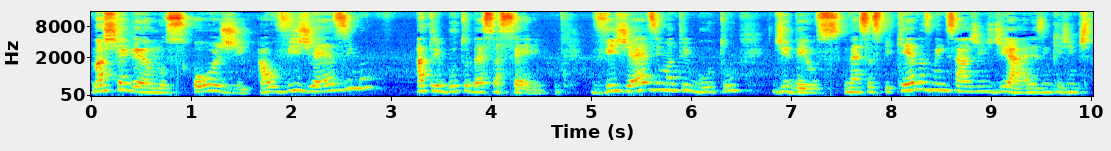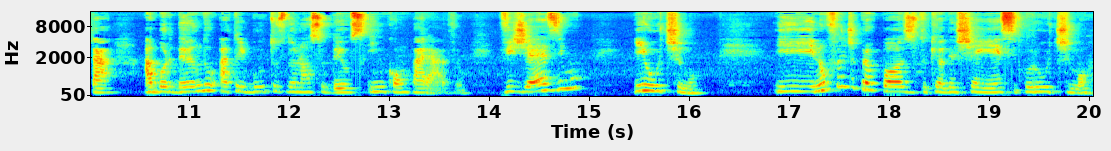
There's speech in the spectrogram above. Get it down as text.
nós chegamos hoje ao vigésimo atributo dessa série vigésimo atributo de Deus nessas pequenas mensagens diárias em que a gente está abordando atributos do nosso Deus incomparável. Vigésimo e último. E não foi de propósito que eu deixei esse por último,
